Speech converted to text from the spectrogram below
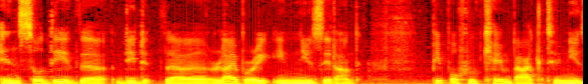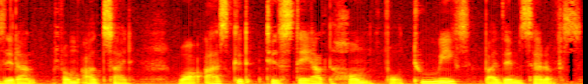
And so did the, did the library in New Zealand. People who came back to New Zealand from outside were asked to stay at home for two weeks by themselves.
